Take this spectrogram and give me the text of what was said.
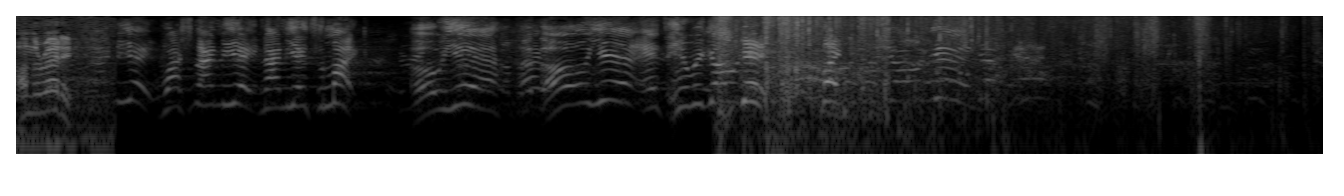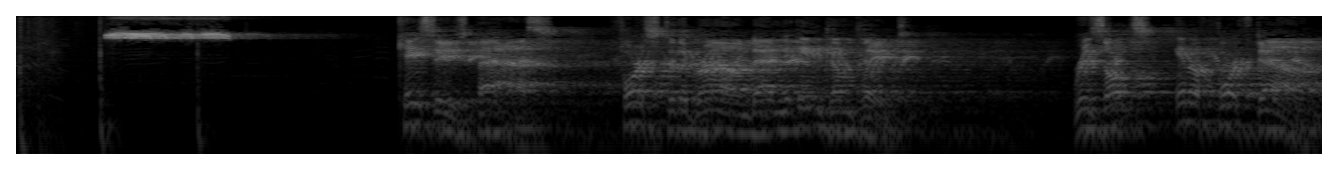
On the ready. 98. Watch 98. 98's the mic. Oh yeah. Oh yeah. And here we go. Get it. Mike. Here we go again. Casey's pass, forced to the ground and incomplete. Results in a fourth down.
